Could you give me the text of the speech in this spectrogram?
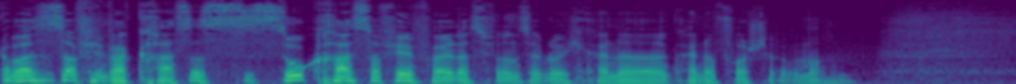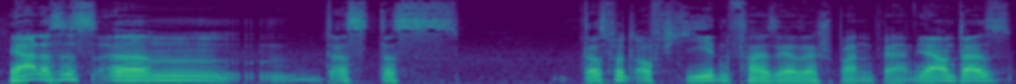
aber es ist auf jeden Fall krass. Es ist so krass auf jeden Fall, dass wir uns da glaube ich keine, keine Vorstellung machen. ja, das ist, ähm, das, das, das wird auf jeden Fall sehr, sehr spannend werden. Ja, und das,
